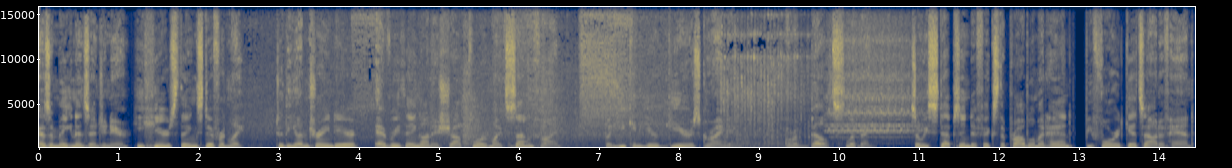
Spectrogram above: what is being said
As a maintenance engineer, he hears things differently. To the untrained ear, everything on his shop floor might sound fine, but he can hear gears grinding or a belt slipping. So he steps in to fix the problem at hand before it gets out of hand.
